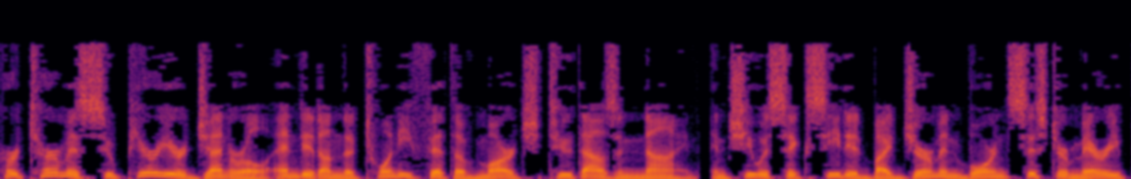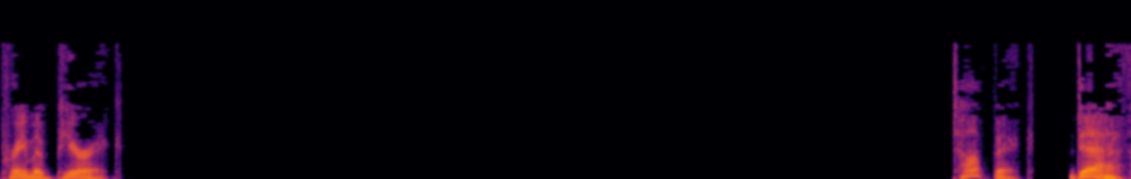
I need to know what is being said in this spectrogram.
Her term as Superior General ended on 25 March 2009, and she was succeeded by German-born Sister Mary Prema Pierik. Death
